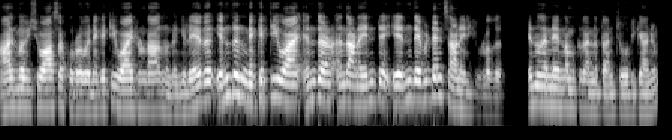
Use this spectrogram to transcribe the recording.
ആത്മവിശ്വാസ കുറവ് നെഗറ്റീവ് ആയിട്ടുണ്ടാകുന്നുണ്ടെങ്കിൽ ഏത് എന്ത് നെഗറ്റീവായ എന്ത് എന്താണ് എന്റെ എന്ത് എവിഡൻസ് ആണ് എനിക്കുള്ളത് എന്ന് തന്നെ നമുക്ക് തന്നെ താൻ ചോദിക്കാനും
